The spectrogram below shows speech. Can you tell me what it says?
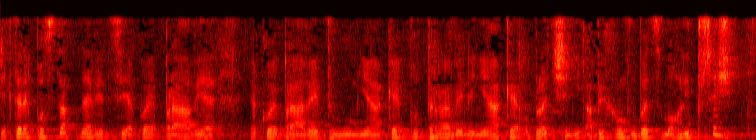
některé podstatné věci, jako je, právě, jako je právě dům, nějaké potraviny, nějaké oblečení, abychom vůbec mohli přežít.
